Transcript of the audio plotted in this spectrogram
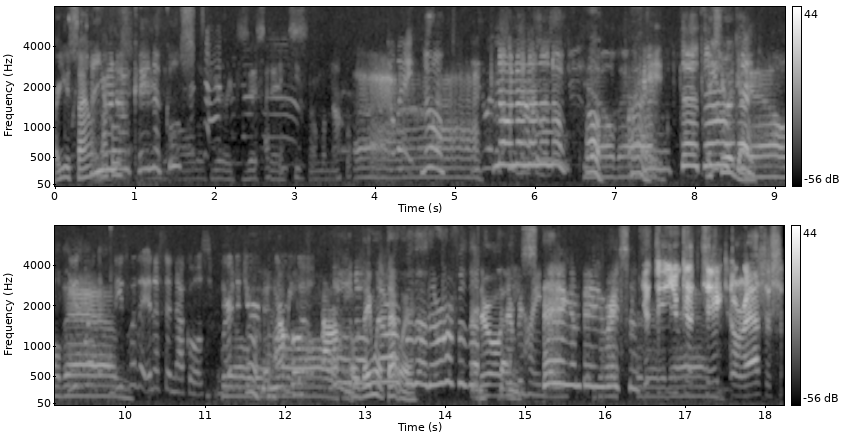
Are you Are silent you an knuckles? okay, Knuckles? Your I think he's normal Knuckles. Ah. Oh, wait. No. These were the No, no, no, no, no. Oh, Kill hi. them. They're, It's you again. Kill These were, the, these were the innocent Knuckles. Where did your them. army go? Oh, oh, they went they're that way. there, They're over there. They're all they're behind Dang. I'm being racist. You think you can take our asses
